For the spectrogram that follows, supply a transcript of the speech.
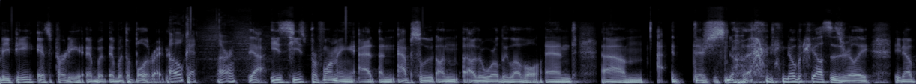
MVP, it's Purdy with with a bullet right now. Oh, okay. All right. Yeah, he's he's performing at an absolute un, otherworldly level, and um, I, there's just no nobody else is really you know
